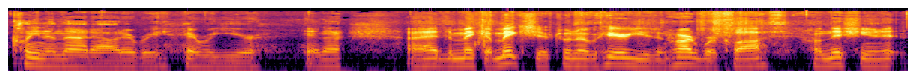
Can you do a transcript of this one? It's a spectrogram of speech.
cleaning that out every every year. And I, I had to make a makeshift one over here using hardware cloth on this unit.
